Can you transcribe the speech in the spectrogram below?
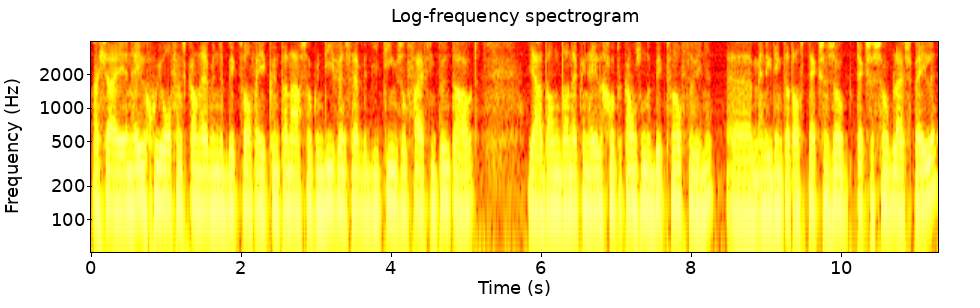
Als jij een hele goede offense kan hebben in de Big 12 en je kunt daarnaast ook een defense hebben die teams op 15 punten houdt. Ja, dan, dan heb je een hele grote kans om de Big 12 te winnen. Um, en ik denk dat als Texas zo, Texas zo blijft spelen,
